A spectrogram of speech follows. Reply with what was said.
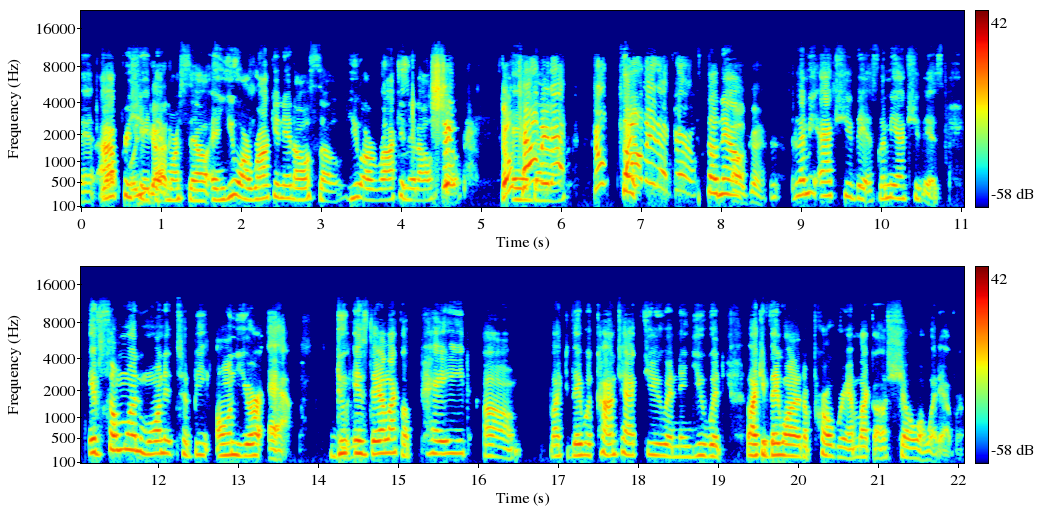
I Yeah, well, you appreciate got that, it. Marcel, and you are rocking it also. You are rocking it also. Shoot! Don't And, tell me uh, that. Don't so- tell me that, girl. So now, Oh, let me ask you this. Let me ask you this. If someone wanted to be on your app, do Mhm. is there like a paid um like they would contact you and then you would like if they wanted a program like a show or whatever.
